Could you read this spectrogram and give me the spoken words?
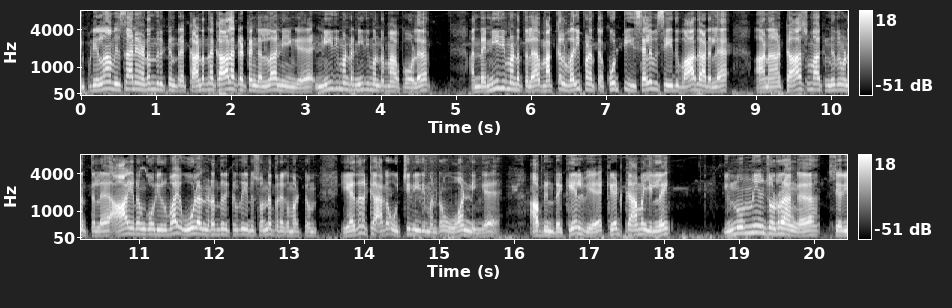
இப்படியெல்லாம் விசாரணை நடந்திருக்கின்ற கடந்த காலகட்டங்கள்லாம் நீங்கள் நீதிமன்ற நீதிமன்றமாக போல அந்த நீதிமன்றத்தில் மக்கள் வரி பணத்தை கொட்டி செலவு செய்து வாதாடலை. ஆனால் டாஸ்மாக் நிறுவனத்தில் ஆயிரம் கோடி ரூபாய் ஊழல் நடந்திருக்கிறது என்று சொன்ன பிறகு மட்டும் எதற்காக உச்ச நீதிமன்றம் ஓடினீங்க அப்படின்ற கேள்வியை கேட்காம இல்லை. இன்னொன்றையும் சொல்கிறாங்க சரி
